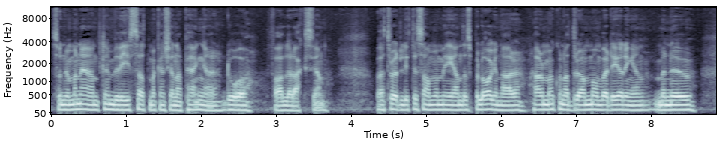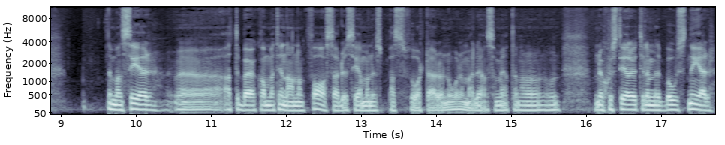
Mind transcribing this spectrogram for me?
Så nu man äntligen bevisat att man kan tjäna pengar, då faller aktien. Och jag tror att det är lite samma med e-handelsbolagen här. Här har man kunnat drömma om värderingen, men nu när man ser uh, att det börjar komma till en annan fas, här, då ser man hur pass svårt det är att nå de här lönsamheterna. Och, och, och nu justerar ju till och med Boost ner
